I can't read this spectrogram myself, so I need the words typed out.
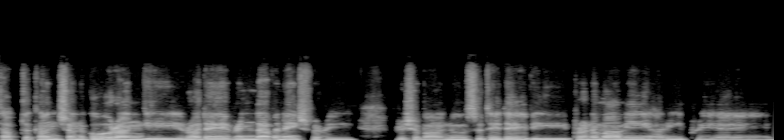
Tapta Kanchana Gorangi Radhe Vrindavaneshwari Vrishabhanu Sute Devi Pranamami Hari Priye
